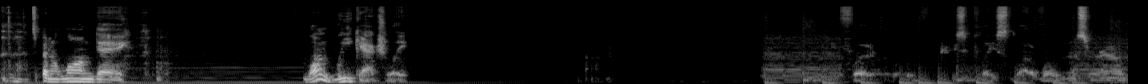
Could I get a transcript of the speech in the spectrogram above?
It's been a long day. Long week, actually. Foot, crazy place, a lot of wilderness around.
